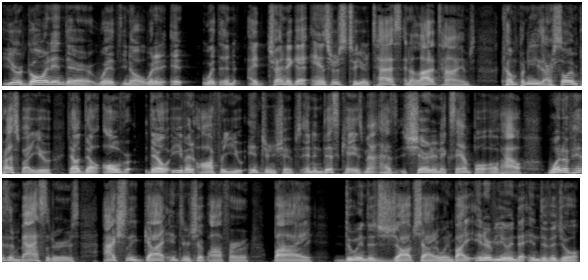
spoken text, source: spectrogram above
you're going in there with you know with an with an eye trying to get answers to your test, and a lot of times companies are so impressed by you they'll they'll over they'll even offer you internships. And in this case matt has shared an example of how one of his ambassadors actually got internship offer by doing this job shadowing by interviewing the individual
